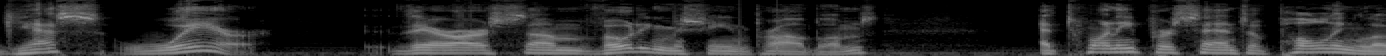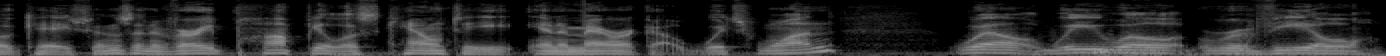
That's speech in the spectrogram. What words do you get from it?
guess where there are some voting machine problems at 20% of polling locations in a very populous county in America. Which one? Well, we will reveal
